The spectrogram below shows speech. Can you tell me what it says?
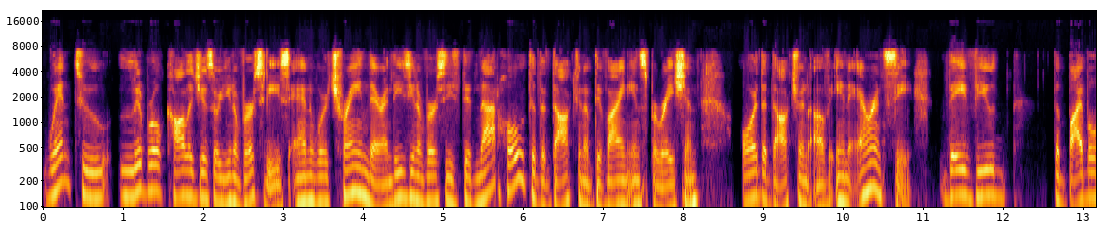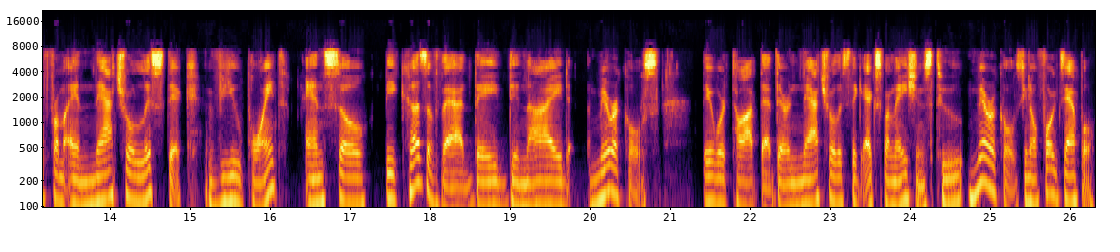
went to liberal colleges or universities and were trained there. And these universities did not hold to the doctrine of divine inspiration or the doctrine of inerrancy. They viewed the Bible from a naturalistic viewpoint. And so, because of that, they denied miracles. They were taught that there are naturalistic explanations to miracles. You know, for example,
